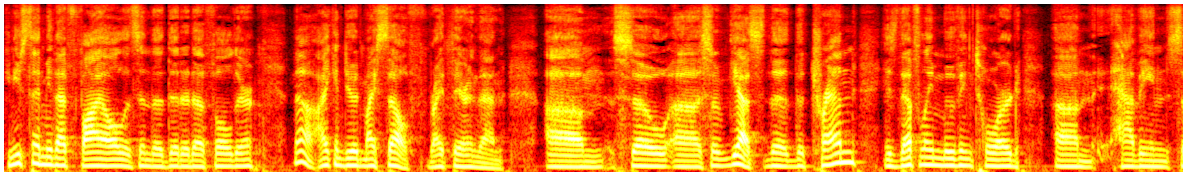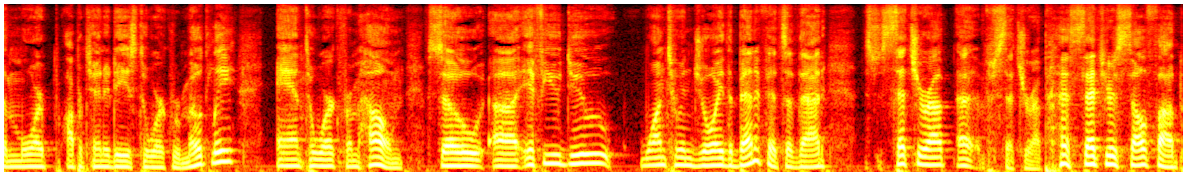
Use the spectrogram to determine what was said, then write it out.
can you send me that file that's in the da da da folder? No, I can do it myself right there and then. Um, so, uh, so yes, the, the trend is definitely moving toward, um, having some more opportunities to work remotely and to work from home. So, uh, if you do want to enjoy the benefits of that, set your up uh, set your up set yourself up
